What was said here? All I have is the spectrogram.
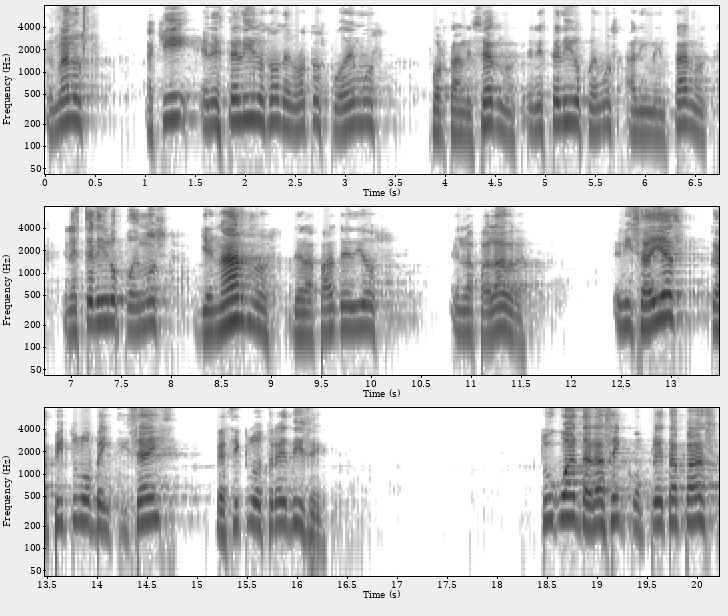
Hermanos, aquí en este libro es donde nosotros podemos fortalecernos, en este libro podemos alimentarnos, en este libro podemos llenarnos de la paz de Dios en la palabra. En Isaías capítulo 26, versículo 3 dice, tú guardarás en completa paz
